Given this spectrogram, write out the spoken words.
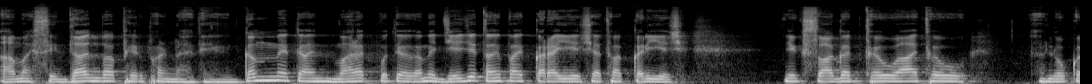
આમાં સિદ્ધાંતમાં ફેરફાર ના થાય. ગમે ત્યાં મહારાજ પોતે અમે જે જે તમે પાસે કરાવીએ છીએ અથવા કરીએ છીએ. એક સ્વાગત થયું, આ થયું. લોકો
